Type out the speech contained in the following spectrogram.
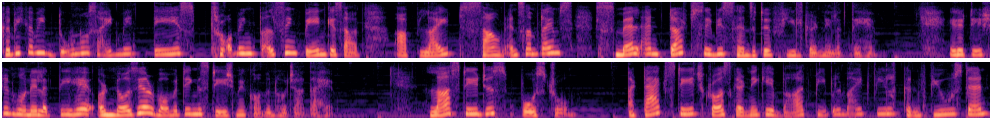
कभी कभी दोनों साइड में तेज थ्रॉबिंग पल्सिंग पेन के साथ आप light sound and sometimes smell and touch से भी सेंसिटिव फील करने लगते हैं। इरिटेशन होने लगती है और नोजिया और वॉमिटिंग स्टेज में कॉमन हो जाता है। Last stage is postdrome attack stage cross करने के बाद people might feel confuse and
